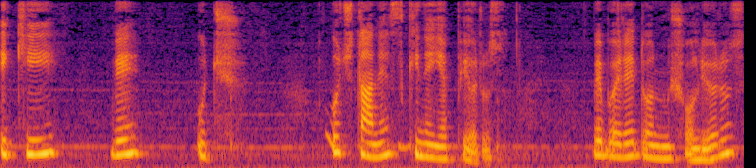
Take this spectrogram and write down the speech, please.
2 ve uç uç tane skine yapıyoruz ve böyle dönmüş oluyoruz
